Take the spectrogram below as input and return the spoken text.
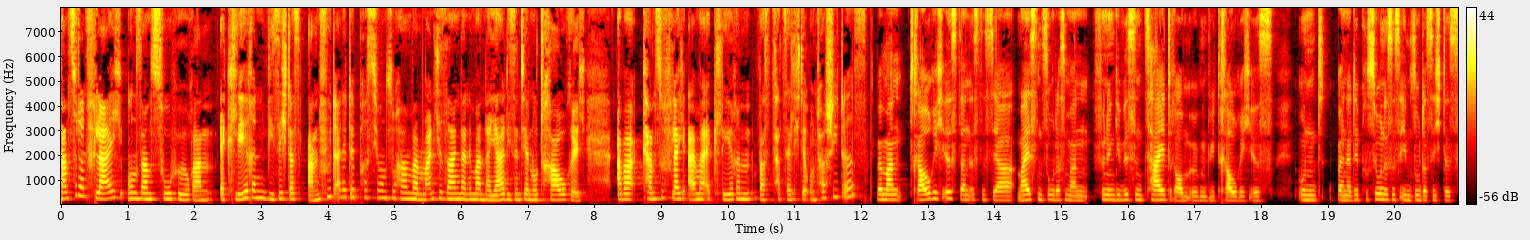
Kannst du dann vielleicht unseren Zuhörern erklären, wie sich das anfühlt, eine Depression zu haben? Weil manche sagen dann immer, na ja, die sind ja nur traurig. Aber kannst du vielleicht einmal erklären, was tatsächlich der Unterschied ist? Wenn man traurig ist, dann ist es ja meistens so, dass man für einen gewissen Zeitraum irgendwie traurig ist. Und bei einer Depression ist es eben so, dass sich das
